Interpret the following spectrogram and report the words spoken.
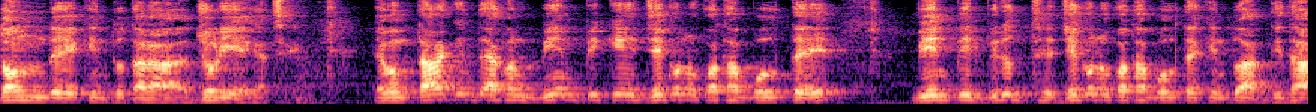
দ্বন্দ্বে কিন্তু তারা জড়িয়ে গেছে। এবং তারা কিন্তু এখন বিএনপিকে যে কোনো কথা বলতে, বিএনপির বিরুদ্ধে যে কোনো কথা বলতে কিন্তু আর দ্বিধা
